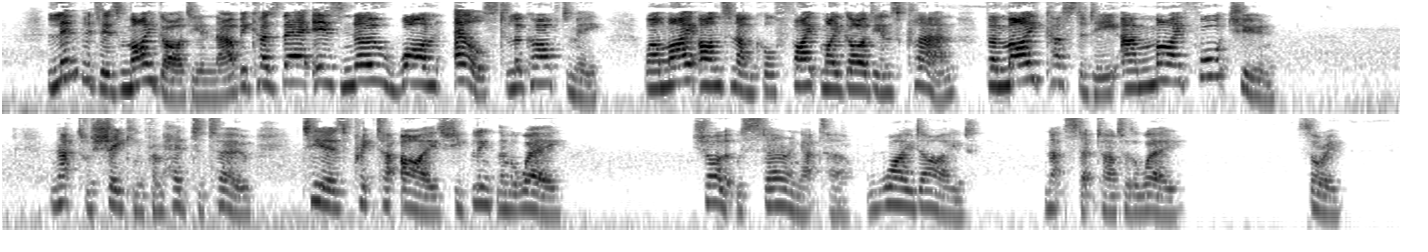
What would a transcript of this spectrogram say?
Limpet is my guardian now because there is no one else to look after me, while my aunt and uncle fight my guardian's clan for my custody and my fortune. Nat was shaking from head to toe. Tears pricked her eyes. She blinked them away. Charlotte was staring at her, wide-eyed. Nat stepped out of the way. Sorry,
